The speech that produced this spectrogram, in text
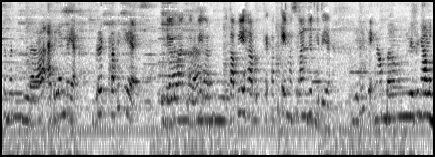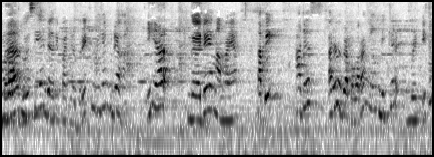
temen gue ada yang kayak break tapi kayak udahan tapi udahan. tapi harus kayak- tapi kayak masih lanjut gitu ya jadi kayak ngambang gitu kalau menurut ngambang. gue sih ya daripada break mendingan udahan Iya, nggak ada yang namanya tapi ada ada beberapa orang yang mikir break itu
